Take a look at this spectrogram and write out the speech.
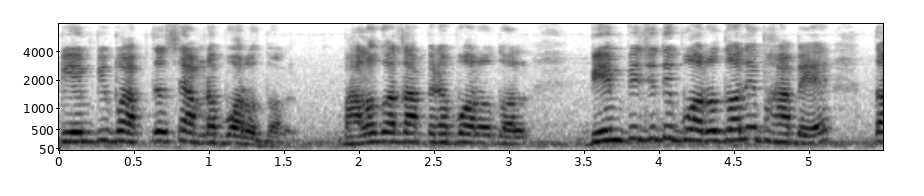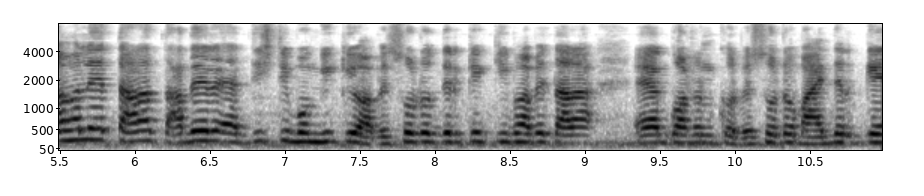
বিএনপি ভাবতেছে আমরা বড় দল। ভালো কথা, আপনারা বড় দল। বিএনপি যদি বড় দলই ভাবে, তাহলে তারা তাদের দৃষ্টিভঙ্গি কি হবে? ছোটদেরকে কীভাবে তারা গঠন করবে? ছোট ভাইদেরকে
